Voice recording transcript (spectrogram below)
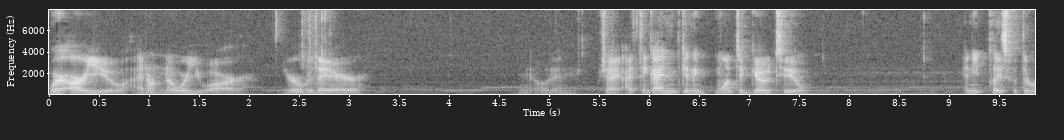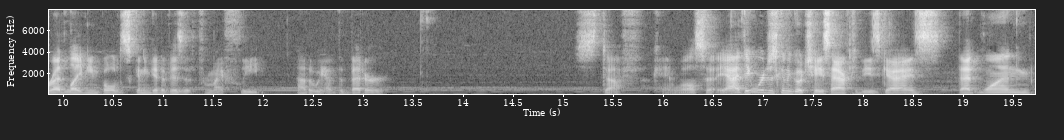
Where are you? I don't know where you are. You're over there. In Odin. Which I, I think I'm going to want to go to. Any place with the red lightning bolt is going to get a visit from my fleet now that we have the better stuff. Okay, well also, yeah, I think we're just gonna go chase after these guys. That one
